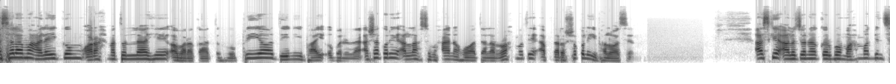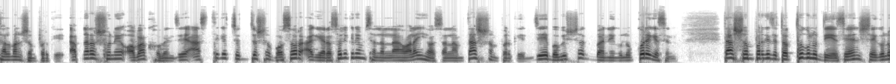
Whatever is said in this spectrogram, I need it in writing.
আসসালামু আলাইকুম ওরহমতুল্লাহি অবরাকাতুহ প্রিয় দিনী ভাই ও বোনেরা, আশা করি আল্লাহ তাআলার রহমতে আপনারা সকলেই ভালো আছেন। আজকে আলোচনা করব মোহাম্মদ বিন সালমান সম্পর্কে। আপনারা শুনে অবাক হবেন যে আজ থেকে চোদ্দশো বছর আগে রাসূল করিম সাল্লাল্লাহু আলাইহি ওয়াসাল্লাম তার সম্পর্কে যে ভবিষ্যৎবাণীগুলো করে গেছেন তার সম্পর্কে যে তথ্যগুলো দিয়েছেন, সেগুলো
